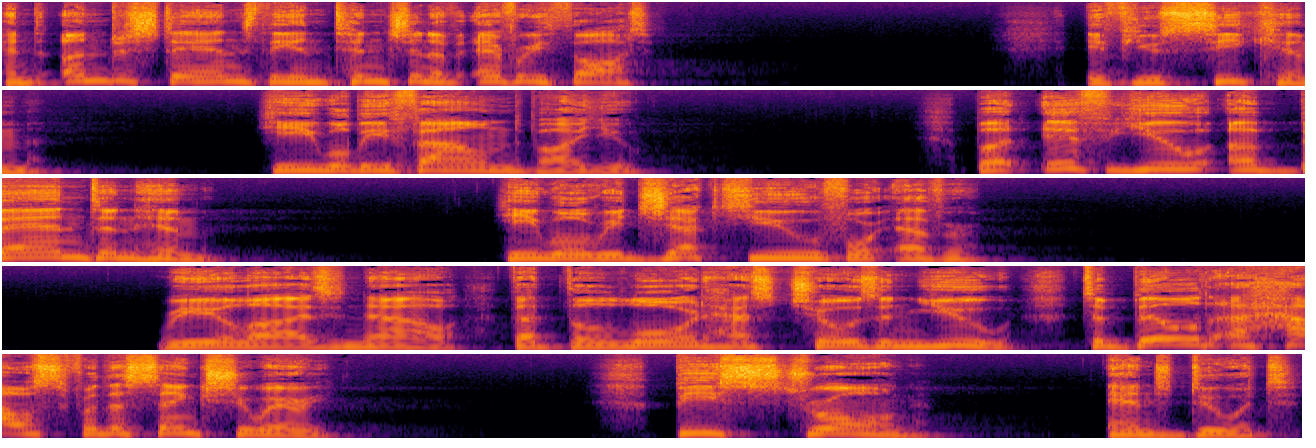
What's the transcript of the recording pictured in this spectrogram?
and understands the intention of every thought. If you seek him, he will be found by you. But if you abandon him, he will reject you forever. Realize now that the Lord has chosen you to build a house for the sanctuary. Be strong and do it.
